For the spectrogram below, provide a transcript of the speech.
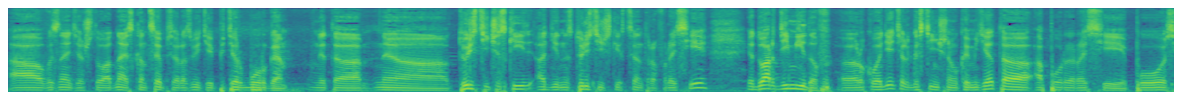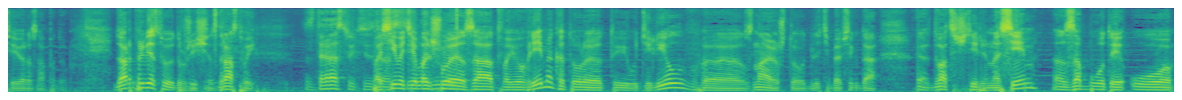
А вы знаете, что одна из концепций развития Петербурга – это э, туристический, один из туристических центров России. Эдуард Демидов, э, руководитель гостиничного комитета опоры России по северо-западу. Эдуард, приветствую, дружище. Здравствуй. Здравствуйте. Спасибо здравствуйте, тебе Владимир. большое за твое время, которое ты уделил. Э, Знаю, что для тебя всегда э, 24 на 7 э, заботы о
